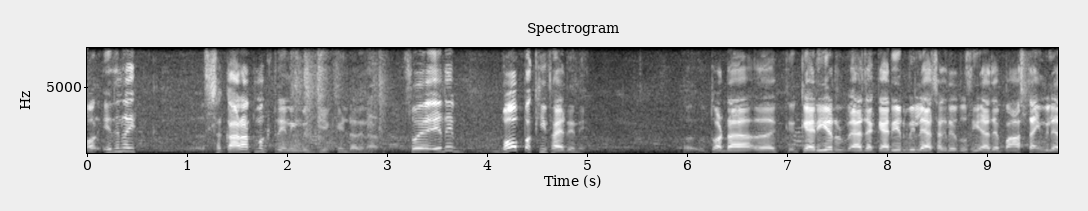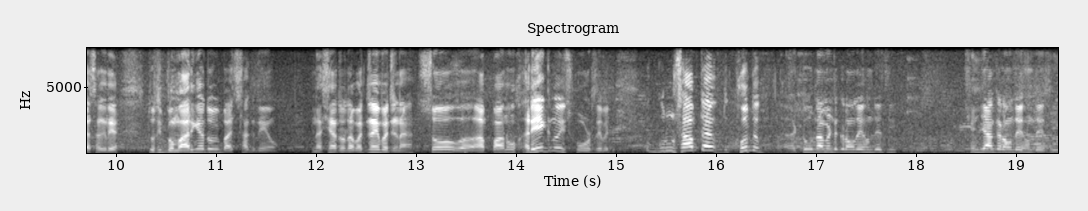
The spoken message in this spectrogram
ਔਰ ਇਹਦੇ ਨਾਲ ਇੱਕ ਸਕਾਰਾਤਮਕ ਟ੍ਰੇਨਿੰਗ ਮਿਲਦੀ ਹੈ ਖੇਡਾਂ ਦੇ ਨਾਲ। ਸੋ ਇਹ- ਇਹਦੇ ਬਹੁਤ ਪੱਖੀ ਫਾਇਦੇ ਨੇ। ਤੁਹਾਡਾ ਕੈਰੀਅਰ ਐਜ਼ ਅ ਕੈਰੀਅਰ ਵੀ ਲੈ ਸਕਦੇ ਹੋ ਤੁਸੀਂ ਐਜ਼ ਅ ਪਾਸ ਟਾਈਮ ਵੀ ਲੈ ਸਕਦੇ ਹੋ। ਤੁਸੀਂ ਬਿਮਾਰੀਆਂ ਤੋਂ ਵੀ ਬਚ ਸਕਦੇ ਹੋ। ਨਸ਼ਿਆਂ ਤੋਂ ਤਾਂ ਬਚਣਾ ਹੀ ਬਚਣਾ। ਸੋ ਆਪਾਂ ਨੂੰ ਹਰੇਕ ਨੂੰ ਸਪੋਰਟਸ ਦੇ ਵਿੱਚ ਗੁਰੂ ਸਾਹਿਬ ਤਾਂ ਖੁਦ ਟੂਰਨਾਮੈਂਟ ਕਰਾਉਂਦੇ ਹੁੰਦੇ ਸੀ। ਛਿੰਝਾਂ ਕਰਾਉਂਦੇ ਹੁੰਦੇ ਸੀ।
